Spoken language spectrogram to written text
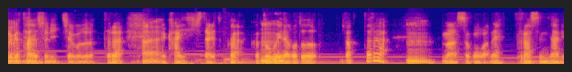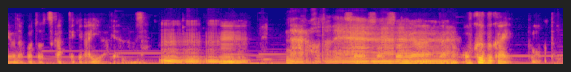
れが短所にいっちゃうことだったらはい。回避したりとか得意なことだったら、うん。まあそこがねプラスになるようなことを使っていけばいいわけだからさ、うんうんう。うんん、なるほどね。そうそうそれが奥深いと思った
